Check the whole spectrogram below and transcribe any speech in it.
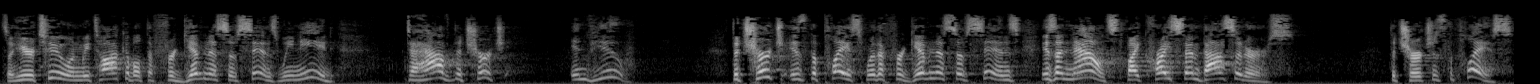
So here too, when we talk about the forgiveness of sins, we need to have the church in view. The church is the place where the forgiveness of sins is announced by Christ's ambassadors. The church is the place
